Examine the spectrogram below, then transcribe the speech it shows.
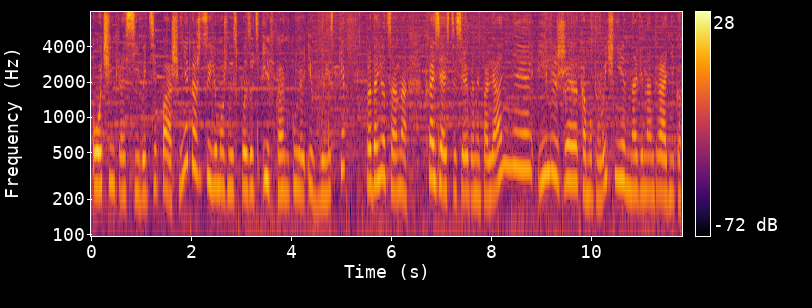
очень красивый типаж. Мне кажется, ее можно использовать и в конкуре, и в выездке. Продается она в хозяйстве Серебряной Поляне или же, кому привычнее, на виноградниках.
